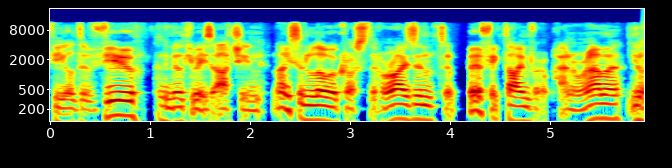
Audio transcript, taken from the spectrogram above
field of view and the Milky Way is arching nice and low across the horizon. It's a perfect time for a panorama. You'll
